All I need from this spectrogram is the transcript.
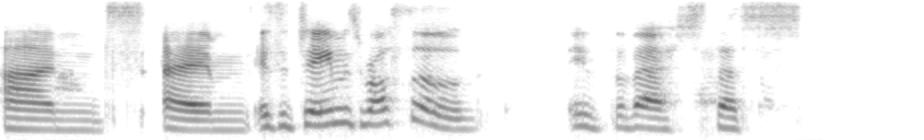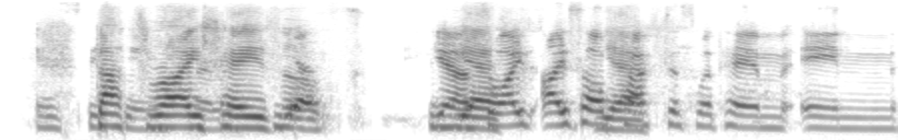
And um is it james russell is the vet that is that's right hazell. yes. Yeah yes. so i, I saw yes. practice with him in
